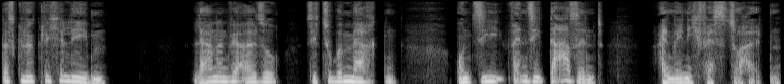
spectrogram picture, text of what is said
das glückliche Leben. Lernen wir also, sie zu bemerken und sie, wenn sie da sind, ein wenig festzuhalten.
